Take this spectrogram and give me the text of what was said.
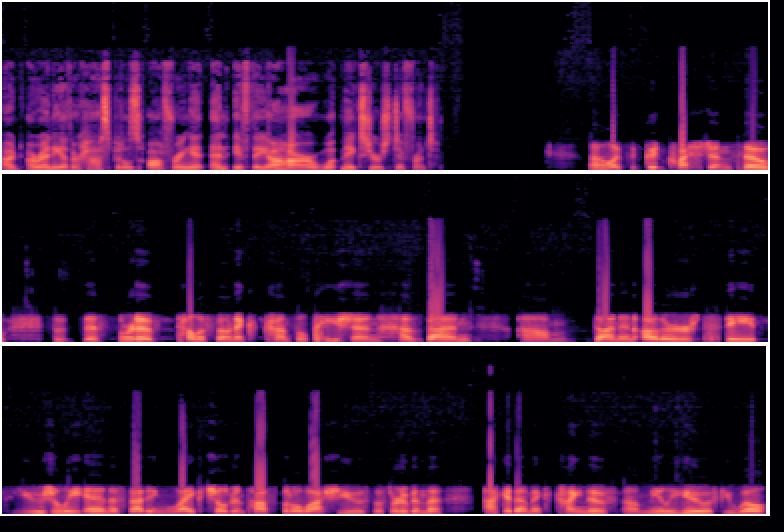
are, are any other hospitals offering it? And if they are, what makes yours different? Oh, it's a good question. So, so this sort of telephonic consultation has been um, done in other states, usually in a setting like Children's Hospital WashU, so sort of in the academic kind of um, milieu, if you will.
